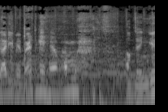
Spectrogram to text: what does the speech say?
गाड़ी में बैठ गए हैं अब हम। अब जाएँगे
